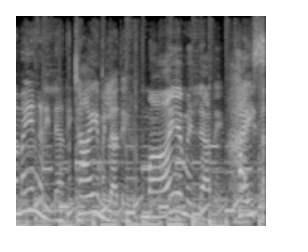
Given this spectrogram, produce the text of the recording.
ചമയങ്ങളില്ലാതെ ചായമില്ലാതെ. മായമില്ലാതെ. ഹൈസ.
